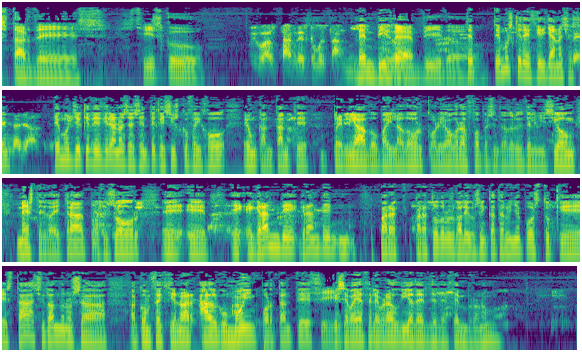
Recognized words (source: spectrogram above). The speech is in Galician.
boas tardes, Xisco. Moi boas tardes, como estamos? Benvido. Benvido. Te, temos que decir a nosa xente, temos que decir a nosa xente que Xisco Feijó é un cantante premiado, bailador, coreógrafo, presentador de televisión, mestre da etrat, profesor, eh, eh, eh, grande grande para, para todos os galegos en Cataluña, posto que está axudándonos a, a confeccionar algo moi ah, importante sí. que se vai a celebrar o día 10 de decembro, non?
